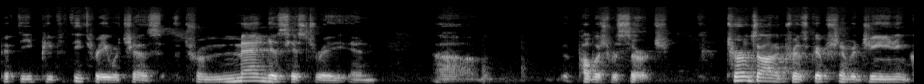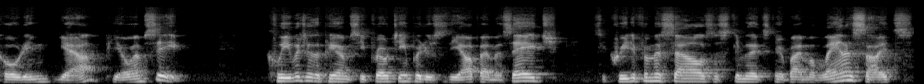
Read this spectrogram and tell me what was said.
50, P53, which has tremendous history in um, published research. Turns on a transcription of a gene encoding, yeah, POMC. Cleavage of the POMC protein produces the alpha MSH, secreted from the cells and stimulates nearby melanocytes.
